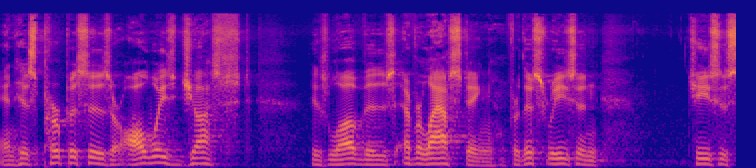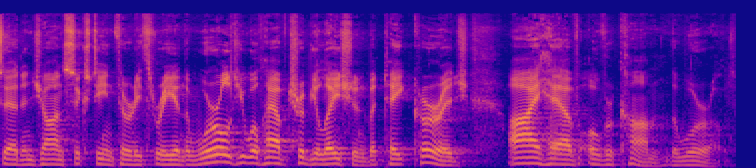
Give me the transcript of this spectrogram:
And His purposes are always just, His love is everlasting. For this reason, Jesus said in John 16 33, In the world you will have tribulation, but take courage. I have overcome the world.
